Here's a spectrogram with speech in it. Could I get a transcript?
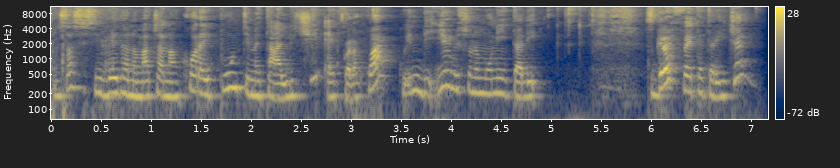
non so se si vedono ma hanno ancora i punti metallici, eccola qua, quindi io mi sono munita di sgraffettatrice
